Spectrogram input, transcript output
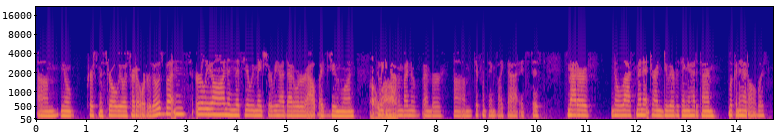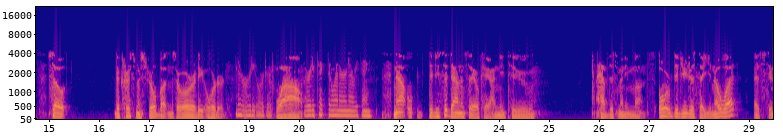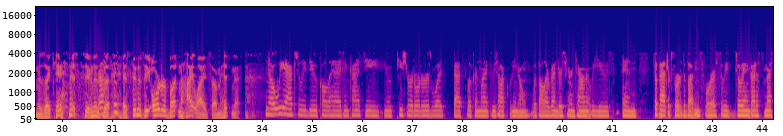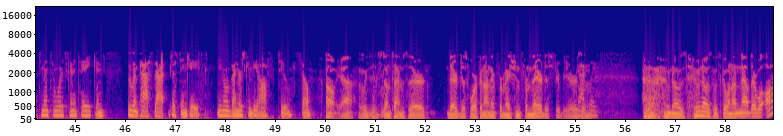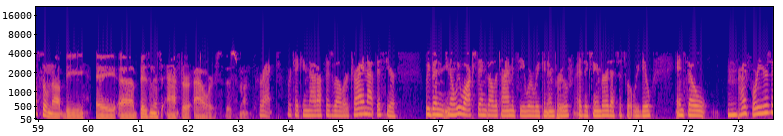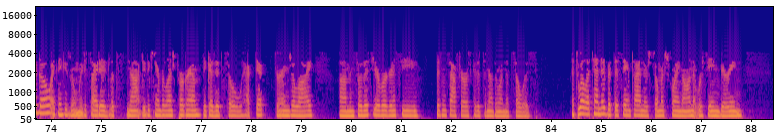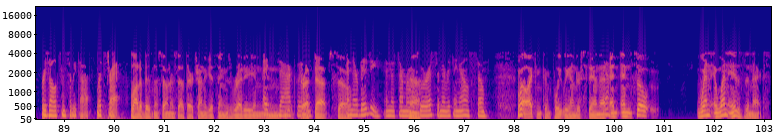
um you know christmas stroll we always try to order those buttons early on and this year we make sure we had that order out by june one Oh, so we can have them by november um different things like that it's just it's a matter of no last minute trying to do everything ahead of time looking ahead always So the Christmas stroll buttons are already ordered. they're already ordered Wow. we already picked the winner and everything Now, did you sit down and say, okay, I need to have this many months? Or did you just say, you know what? As soon as I can, as soon as the as soon as the order button highlights, I'm hitting it. No, we actually do call ahead and kind of see, you know, t-shirt orders, what that's looking like. We talk, you know, with all our vendors here in town that we use, and Kilpatrick's ordered the buttons for us, so we Joanne got us some estimates on what it's going to take, and we went past that just in case, you know, vendors can be off too. So Oh yeah. We just- Sometimes they're they're just working on information from their distributors and exactly. who knows? Who knows what's going on? Now there will also not be a uh, business after hours this month. Correct. We're taking that off as well. We're trying that this year. We've been you know we watch things all the time and see where we can improve as a chamber. That's just what we do. And so mm, probably four years ago i think is when we decided let's not do the chamber lunch program because it's so hectic during july. Um, and so this year we're going to see business after hours because it's another one that's always it's well attended, but at the same time, there's so much going on that we're seeing varying results, and so we thought, let's try it. A lot of business owners out there trying to get things ready and, exactly. and prepped up. So and they're busy in the summer yeah. with tourists and everything else. So well, I can completely understand that. Yeah. And and so when when is the next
